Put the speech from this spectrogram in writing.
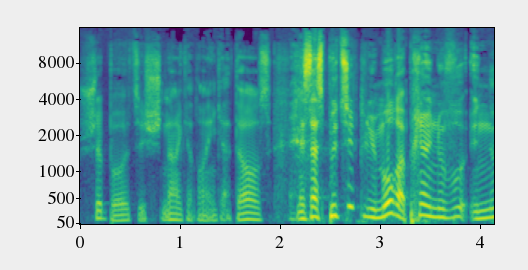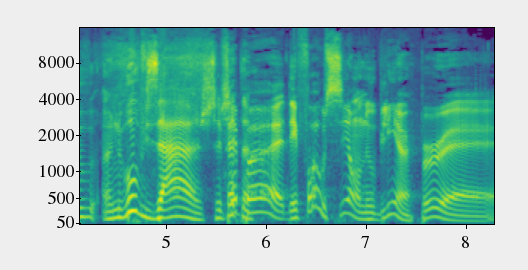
je sais pas, tu sais, je suis né en 94. Mais ça se peut-tu que l'humour a pris un nouveau, une nou- un nouveau visage? Je sais un- pas, euh, des fois aussi, on oublie un peu. euh,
